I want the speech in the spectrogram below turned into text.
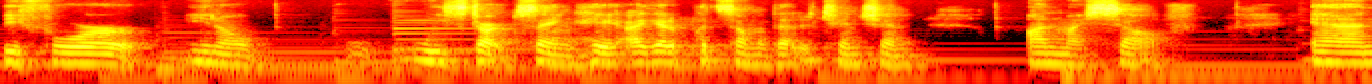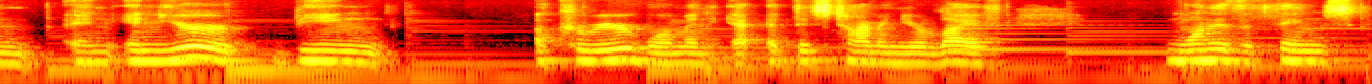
before you know we start saying, "Hey, I got to put some of that attention on myself." And and and you're being a career woman at, at this time in your life, one of the things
